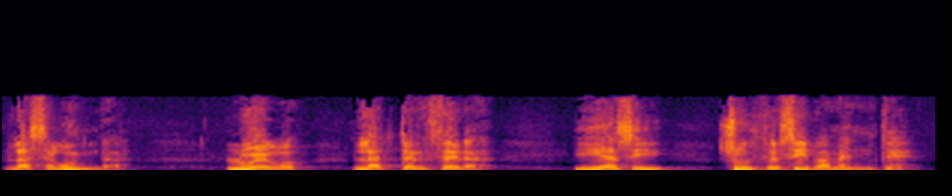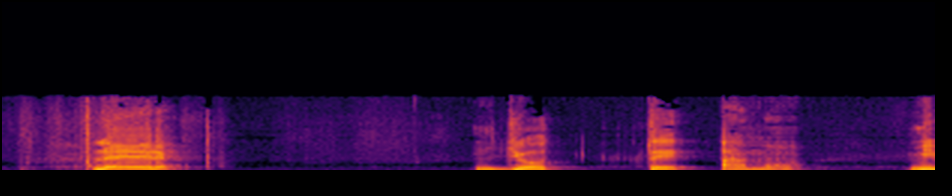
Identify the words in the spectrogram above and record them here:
la segunda, luego la tercera, y así sucesivamente. Leeré. Yo te amo, mi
